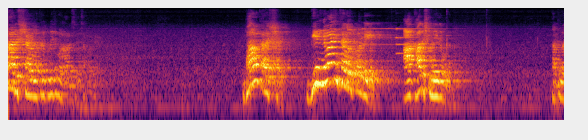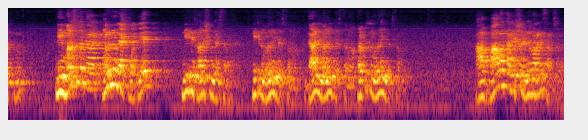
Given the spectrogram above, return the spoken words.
కాలుష్యాల మాత్రం గురించి మనం ఆలోచించాలి భావ కాలుష్యం. దీన్ని నివారించాలనుకోండి ఆ కాలుష్యం ఏది ఉండదు. అర్థమవుతుంది? నీ మనసులో కా మలినం లేకపోతే నీటిని కాలుష్యం చేస్తాను నీటిని మలినం చేస్తాను గాలిని మలినం చేస్తాను ప్రకృతిని మలినం చేస్తాను ఆ భావ కాలుష్య నివారణ సత్సంగం.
